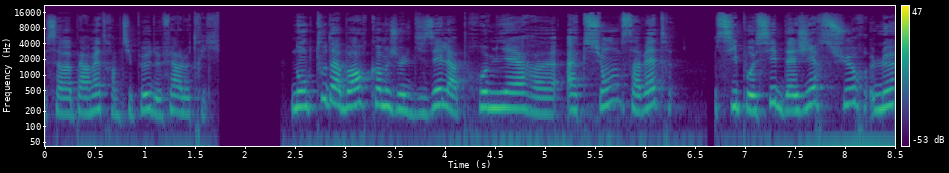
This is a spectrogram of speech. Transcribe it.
ça va permettre un petit peu de faire le tri. Donc tout d'abord, comme je le disais, la première euh, action, ça va être si possible, d'agir sur le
